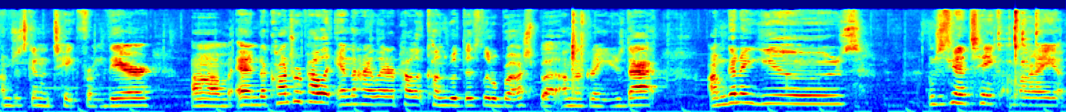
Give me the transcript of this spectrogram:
I'm just going to take from there. Um, and the contour palette and the highlighter palette comes with this little brush, but I'm not going to use that. I'm going to use, I'm just going to take my,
